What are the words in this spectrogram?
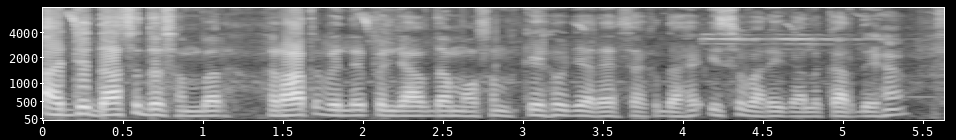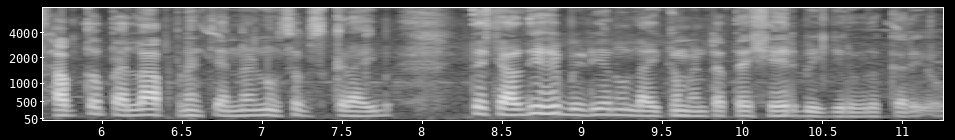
ਅੱਜ 10 ਦਸੰਬਰ, ਰਾਤ ਵੇਲੇ ਪੰਜਾਬ ਦਾ ਮੌਸਮ ਕਿਹੋ ਜਿਹਾ ਰਹਿ ਸਕਦਾ ਹੈ, ਇਸ ਬਾਰੇ ਗੱਲ ਕਰਦੇ ਹਾਂ। ਸਭ ਤੋਂ ਪਹਿਲਾਂ ਆਪਣੇ ਚੈਨਲ ਨੂੰ ਸਬਸਕ੍ਰਾਈਬ ਤੇ ਚੱਲਦੀ ਹੋਈ ਵੀਡੀਓ ਨੂੰ ਲਾਈਕ, ਕਮੈਂਟ ਅਤੇ ਸ਼ੇਅਰ ਵੀ ਜ਼ਰੂਰ ਕਰਿਓ।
